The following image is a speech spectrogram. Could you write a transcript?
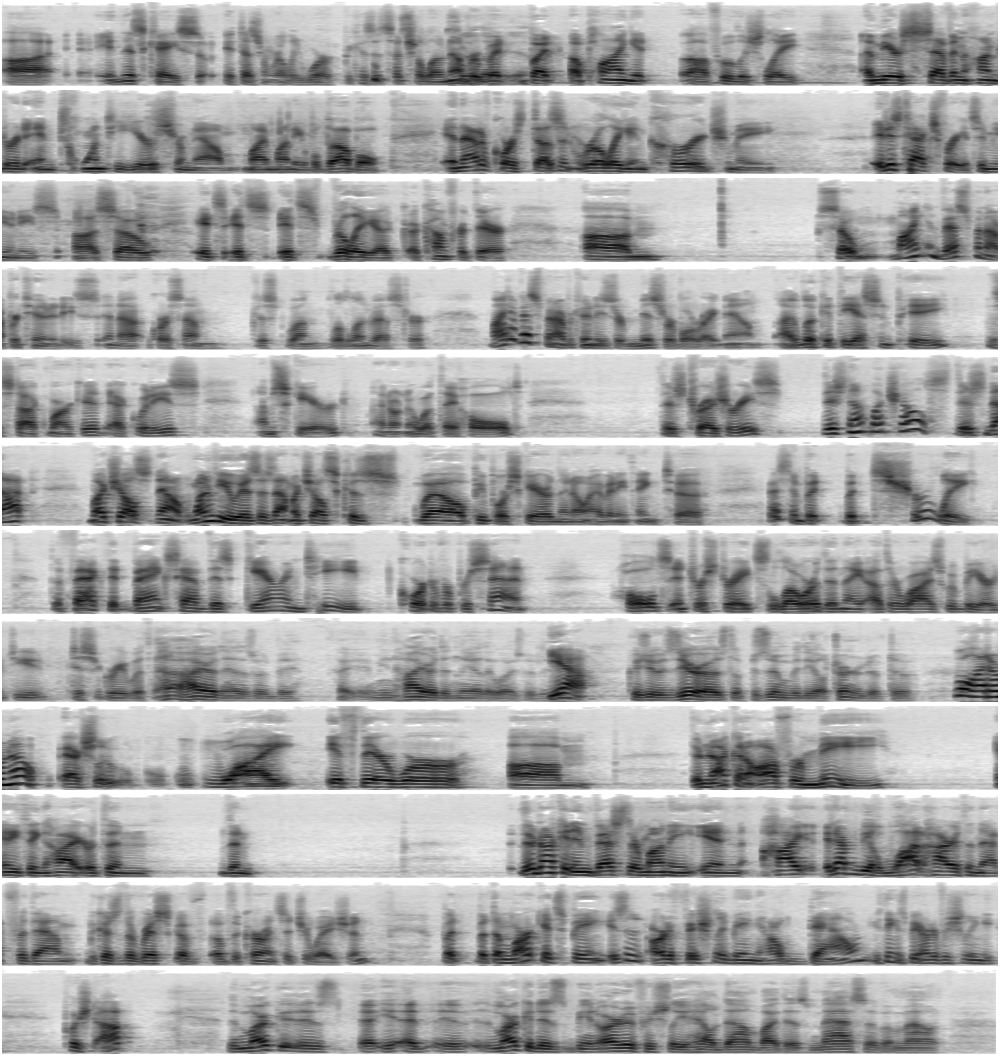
Uh, in this case, it doesn't really work because it's such a low number. low, but yeah. but applying it uh, foolishly, a mere 720 years from now, my money will double, and that of course doesn't really encourage me. It is tax free; it's immunis, uh, so it's it's it's really a, a comfort there. Um, so my investment opportunities, and uh, of course I'm just one little investor. My investment opportunities are miserable right now. I look at the S and P, the stock market, equities. I'm scared. I don't know what they hold. There's treasuries. There's not much else. There's not much else. Now, one view is there's not much else because, well, people are scared and they don't have anything to invest in. But, but surely the fact that banks have this guaranteed quarter of a percent holds interest rates lower than they otherwise would be, or do you disagree with that? Higher than the others would be. I mean, higher than they otherwise would be. Yeah. Because you zero is the presumably the alternative to. Well, I don't know actually. Why, if there were, um, they're not going to offer me anything higher than than. They're not going to invest their money in high. It'd have to be a lot higher than that for them because of the risk of, of the current situation. But but the market's being isn't it artificially being held down? You think it's being artificially pushed up? The market is uh, uh, the market is being artificially held down by this massive amount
